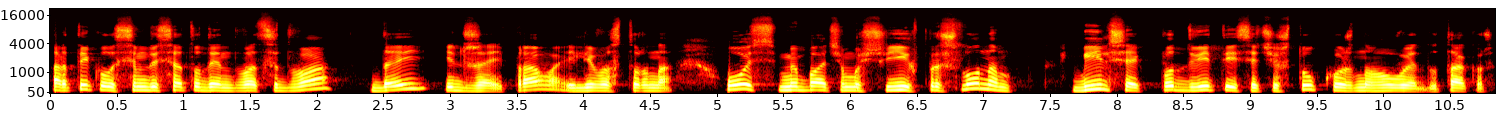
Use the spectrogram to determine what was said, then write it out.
Артикул 7122, Day і J, права і ліва сторона. Ось ми бачимо, що їх прийшло нам більше як по 2000 штук кожного виду. Також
